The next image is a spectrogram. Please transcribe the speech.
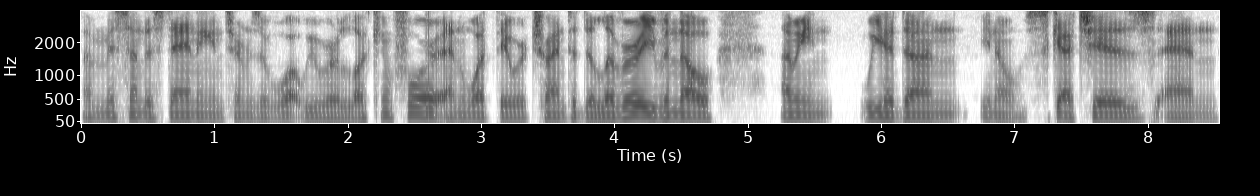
a misunderstanding in terms of what we were looking for and what they were trying to deliver. Even though, I mean, we had done you know sketches and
